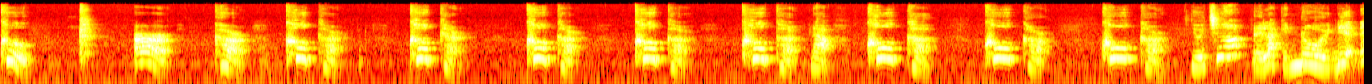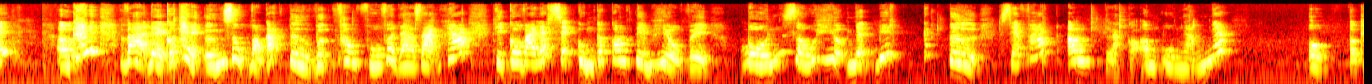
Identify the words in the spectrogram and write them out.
k er cooker cooker cooker cooker cooker. Nào cooker cooker cooker. Nhớ chưa? Đấy là cái nồi điện đấy Ok, và để có thể ứng dụng vào các từ vựng phong phú và đa dạng khác thì cô Violet sẽ cùng các con tìm hiểu về bốn dấu hiệu nhận biết các từ sẽ phát âm là có âm u ngắn nhé. Ồ, oh, ok.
